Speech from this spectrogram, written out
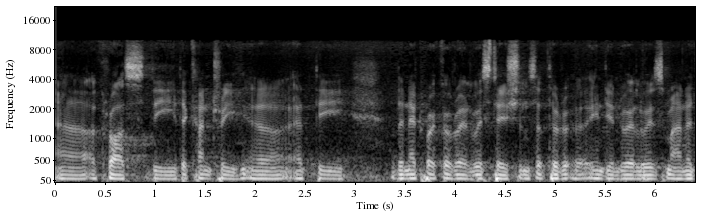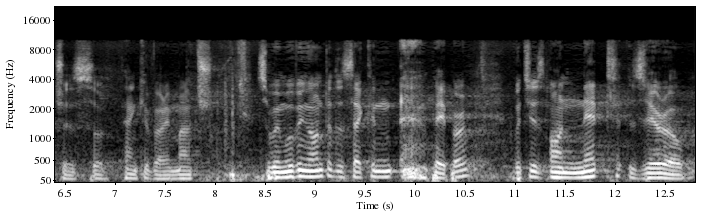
across the, the country at the, the network of railway stations that the Indian Railways manages. So thank you very much. So we're moving on to the second paper, which is on net zero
